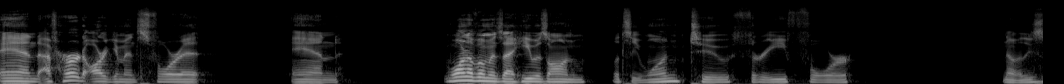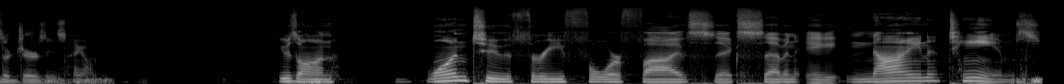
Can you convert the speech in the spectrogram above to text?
And I've heard arguments for it, and one of them is that he was on. Let's see, one, two, three, four. No, these are jerseys. Hang on. He was on one, two, three, four, five, six, seven, eight, nine teams.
